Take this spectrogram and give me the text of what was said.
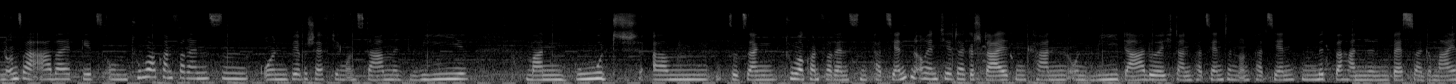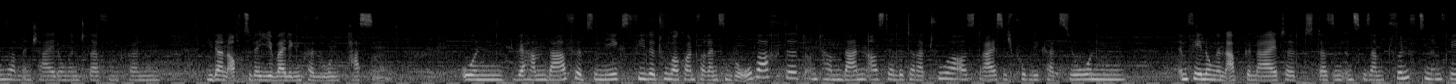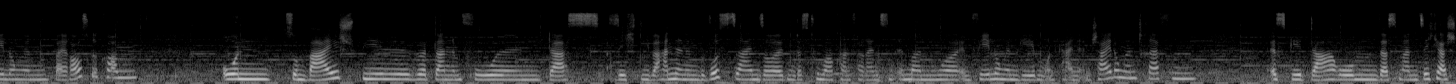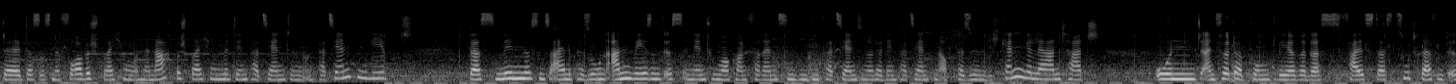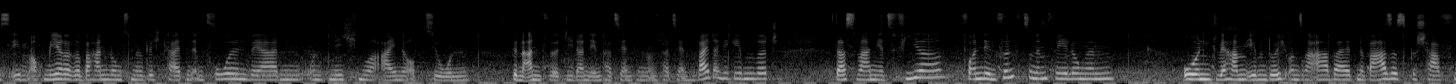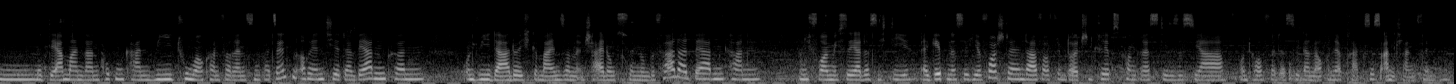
In unserer Arbeit geht es um Tumorkonferenzen und wir beschäftigen uns damit, wie man gut ähm, sozusagen Tumorkonferenzen patientenorientierter gestalten kann und wie dadurch dann Patientinnen und Patienten mitbehandeln, besser gemeinsam Entscheidungen treffen können, die dann auch zu der jeweiligen Person passen. Und wir haben dafür zunächst viele Tumorkonferenzen beobachtet und haben dann aus der Literatur, aus 30 Publikationen, Empfehlungen abgeleitet. Da sind insgesamt 15 Empfehlungen bei rausgekommen. Und zum Beispiel wird dann empfohlen, dass sich die Behandelnden bewusst sein sollten, dass Tumorkonferenzen immer nur Empfehlungen geben und keine Entscheidungen treffen. Es geht darum, dass man sicherstellt, dass es eine Vorbesprechung und eine Nachbesprechung mit den Patientinnen und Patienten gibt, dass mindestens eine Person anwesend ist in den Tumorkonferenzen, die die Patientin oder den Patienten auch persönlich kennengelernt hat und ein vierter Punkt wäre, dass, falls das zutreffend ist, eben auch mehrere Behandlungsmöglichkeiten empfohlen werden und nicht nur eine Option genannt wird, die dann den Patientinnen und Patienten weitergegeben wird. Das waren jetzt vier von den 15 Empfehlungen. Und wir haben eben durch unsere Arbeit eine Basis geschaffen, mit der man dann gucken kann, wie Tumorkonferenzen patientenorientierter werden können und wie dadurch gemeinsame Entscheidungsfindung gefördert werden kann. Und ich freue mich sehr, dass ich die Ergebnisse hier vorstellen darf auf dem Deutschen Krebskongress dieses Jahr und hoffe, dass sie dann auch in der Praxis Anklang finden.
